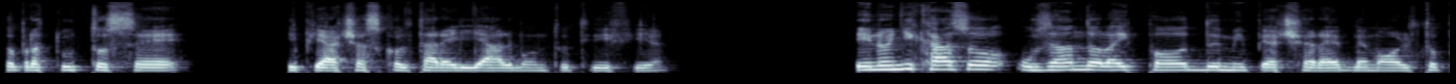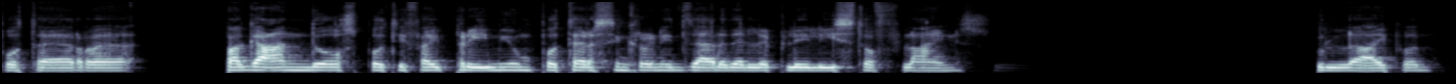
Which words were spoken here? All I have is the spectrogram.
soprattutto se ti piace ascoltare gli album tutti di fila. In ogni caso, usando l'iPod mi piacerebbe molto poter, pagando Spotify Premium, poter sincronizzare delle playlist offline su, sull'iPod.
